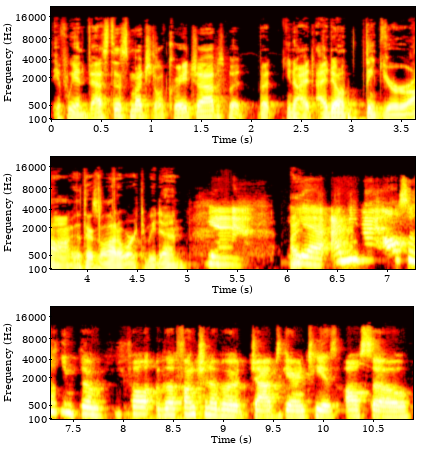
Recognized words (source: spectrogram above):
if we invest this much, it'll create jobs. But but you know, I I don't think you're wrong that there's a lot of work to be done. Yeah. I, yeah, I mean, I also think the the function of a jobs guarantee is also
